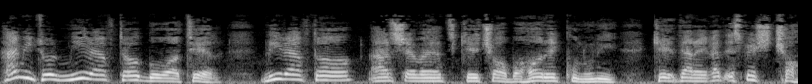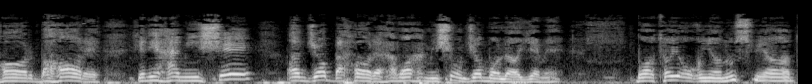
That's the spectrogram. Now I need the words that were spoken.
همینطور می‌رفت تا گواتر می‌رفت تا عرض شود که چابهار کنونی که در حقیقت اسمش چهار بهاره. یعنی همیشه آنجا بهاره هوا همیشه اونجا ملایمه. بادهای اقیانوس میاد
